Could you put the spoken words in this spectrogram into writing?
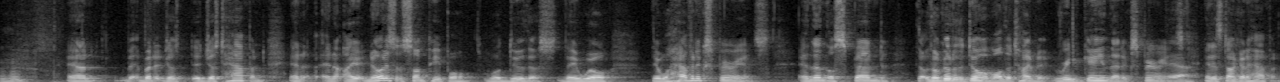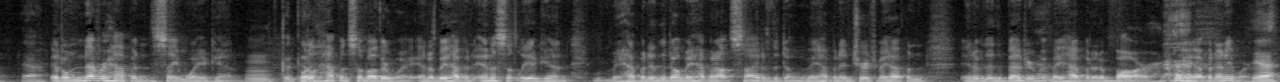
Mm-hmm. and but it just it just happened. And and I notice that some people will do this. They will they will have an experience, and then they'll spend they'll go to the dome all the time to regain that experience, Yeah. and it's not going to happen. Yeah. It'll never happen the same way again. Mm, good It'll happen some other way, and it'll be happen innocently again. It may happen in the dome, may happen outside of the dome, it may happen in church, may happen in, a, in the bedroom, it may happen in a bar, it may happen anywhere. Yeah.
